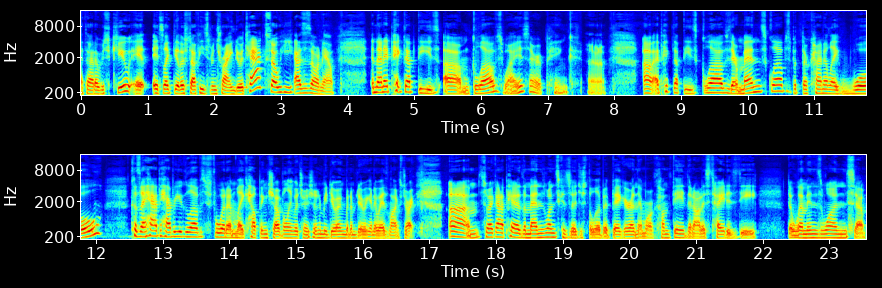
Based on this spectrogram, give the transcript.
I thought it was cute. It, it's like the other stuff he's been trying to attack, so he has his own now. And then I picked up these um, gloves. Why is there a pink? I don't know. Uh, I picked up these gloves. They're men's gloves, but they're kind of like wool because I have heavier gloves for when I'm like helping shoveling, which I shouldn't be doing, but I'm doing it anyways. Long story. Um, so I got a pair of the men's ones because they're just a little bit bigger and they're more comfy. They're not as tight as the the women's ones. So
